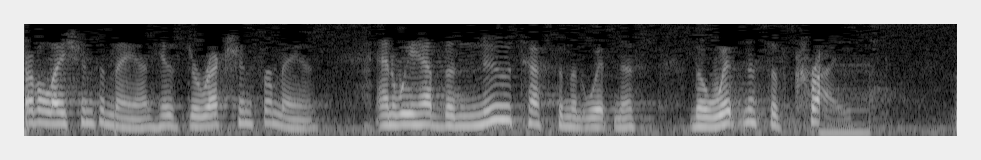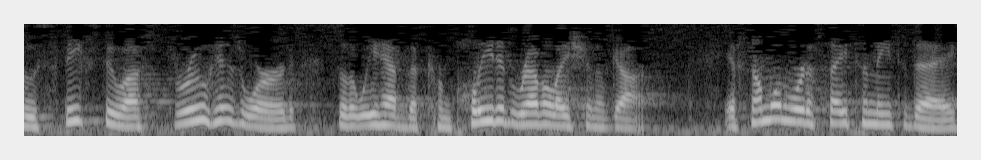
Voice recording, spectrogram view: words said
Revelation to man, His direction for man, and we have the New Testament witness, the witness of Christ, who speaks to us through His Word so that we have the completed revelation of God. If someone were to say to me today,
